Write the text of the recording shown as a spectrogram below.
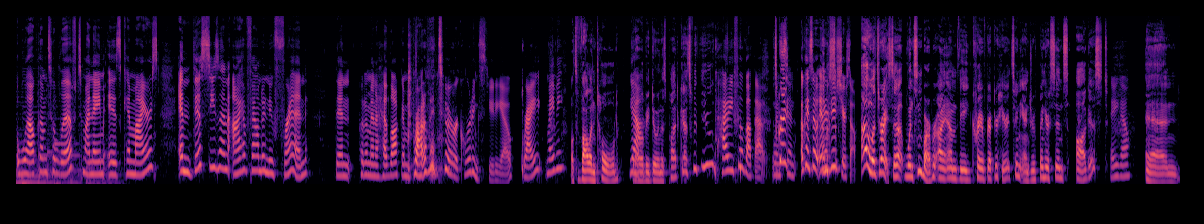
Welcome to Lift. My name is Kim Meyers, and this season I have found a new friend then put him in a headlock and brought him into a recording studio, right? Maybe? Well, it's voluntold that Yeah. I will be doing this podcast with you. How do you feel about that, It's Winston? great. Okay, so introduce yourself. Oh, that's right. So, Winston Barber, I am the creative director here at St. Andrew. Been here since August There you go. and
